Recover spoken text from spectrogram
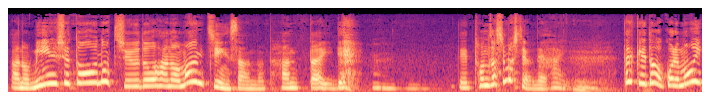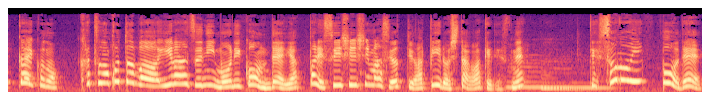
あの民主党の中道派のマンチンさんの反対で、うんで頓挫しましたよね、はい、だけど、これもう一回、この勝の言葉を言わずに盛り込んで、やっぱり推進しますよっていうアピールをしたわけですね。で、その一方で、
